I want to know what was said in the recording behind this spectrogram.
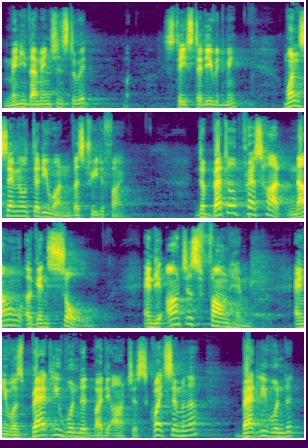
many dimensions to it. Stay steady with me. 1 Samuel 31, verse 3 to 5. The battle pressed hard now against Saul, and the archers found him, and he was badly wounded by the archers. Quite similar, badly wounded.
